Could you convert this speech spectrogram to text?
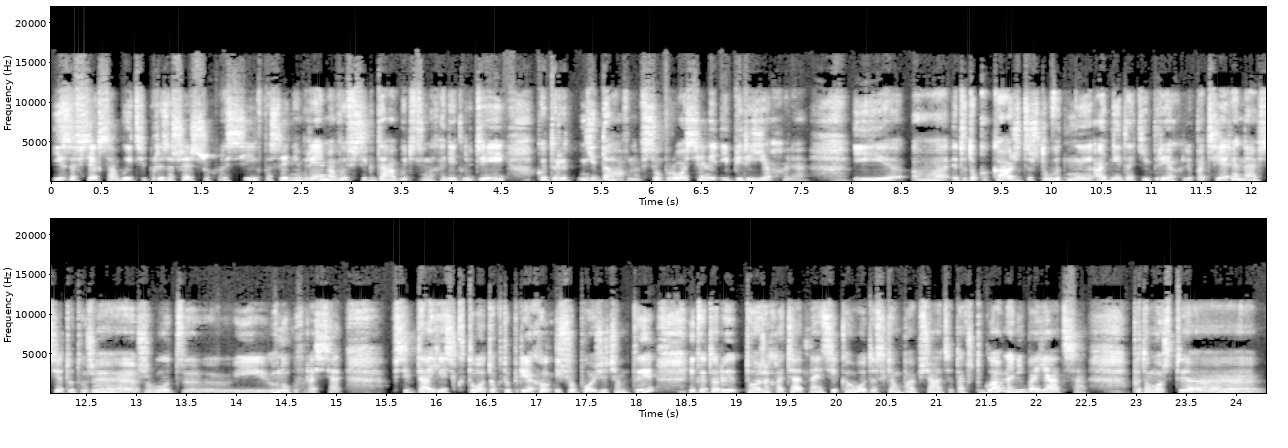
из-за всех событий, произошедших в России в последнее время, вы всегда будете находить людей, которые недавно все бросили и переехали. И а, это только кажется, что вот мы одни такие приехали потерянные, а все тут уже живут э, и внуков растят. Всегда есть кто-то, кто приехал еще позже, чем ты, и который тоже хотят найти кого-то, с кем пообщаться. Так что главное не бояться, потому что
